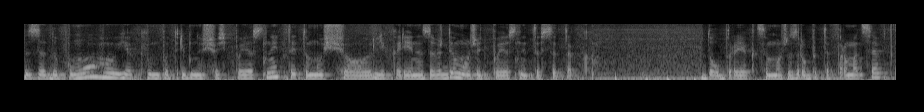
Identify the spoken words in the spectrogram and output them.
за допомогою, яким потрібно щось пояснити, тому що лікарі не завжди можуть пояснити все так. Добре, як це може зробити фармацевт,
